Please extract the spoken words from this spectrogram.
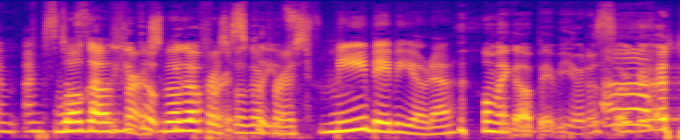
I'm. I'm still. We'll go si- first. you we'll go, first. We'll go please. first. Me, Baby Yoda. Oh my god, Baby Yoda's so Ah. good.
